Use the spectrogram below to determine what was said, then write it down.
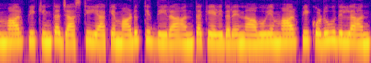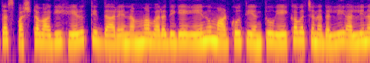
ಎಂಆರ್ಪಿ ಕಿಂತ ಜಾಸ್ತಿ ಯಾಕೆ ಮಾಡುತ್ತಿದ್ದೀರಾ ಅಂತ ಕೇಳಿದರೆ ನಾವು ಎಂಆರ್ಪಿ ಕೊಡುವುದಿಲ್ಲ ಅಂತ ಸ್ಪಷ್ಟವಾಗಿ ಹೇಳುತ್ತಿದ್ದಾರೆ. ನಮ್ಮ ವರದಿಗೆ ಏನು ಮಾಡ್ಕೋತಿಯಂತೂ ಏಕವಚನದಲ್ಲಿ ಅಲ್ಲಿನ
